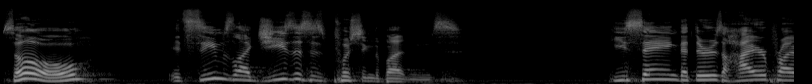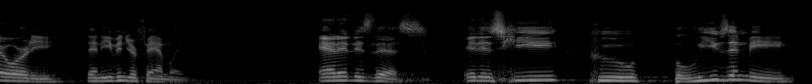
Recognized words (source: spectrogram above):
So, it seems like Jesus is pushing the buttons. He's saying that there is a higher priority than even your family. And it is this it is He who believes in me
